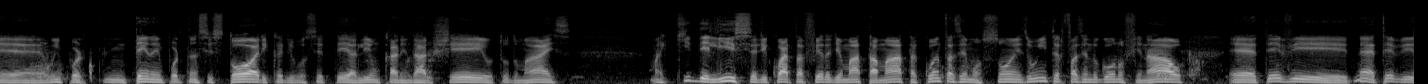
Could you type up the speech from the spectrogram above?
é, import, entendo a importância histórica de você ter ali um calendário cheio, tudo mais. Mas que delícia de quarta-feira de mata-mata, quantas emoções, o Inter fazendo gol no final. É, teve, né, teve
